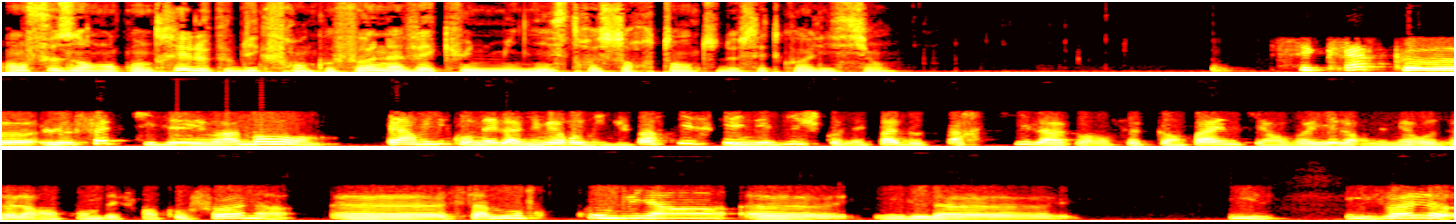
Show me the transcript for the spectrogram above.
en faisant rencontrer le public francophone avec une ministre sortante de cette coalition? C'est clair que le fait qu'ils aient vraiment permis qu'on ait la numéro 2 du parti, ce qui est inédit. Je connais pas d'autres partis pendant cette campagne qui ont envoyé leur numéro 2 à la rencontre des francophones. Euh, ça montre combien euh, ils, euh, ils, veulent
